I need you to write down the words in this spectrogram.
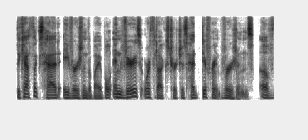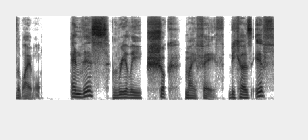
The Catholics had a version of the Bible, and various Orthodox churches had different versions of the Bible. And this really shook my faith because if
